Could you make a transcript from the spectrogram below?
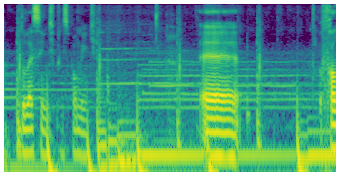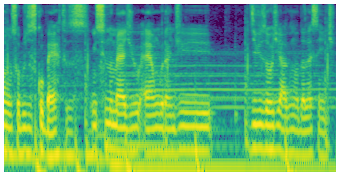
adolescente principalmente. É, falando sobre descobertas, o ensino médio é um grande divisor de água no adolescente.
